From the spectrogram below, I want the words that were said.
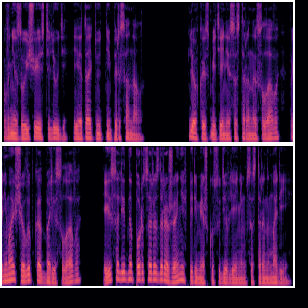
внизу еще есть люди, и это отнюдь не персонал. Легкое смятение со стороны Славы, понимающая улыбка от Борислава и солидная порция раздражения вперемешку с удивлением со стороны Марии.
